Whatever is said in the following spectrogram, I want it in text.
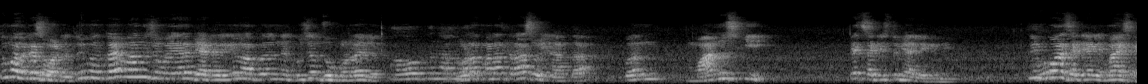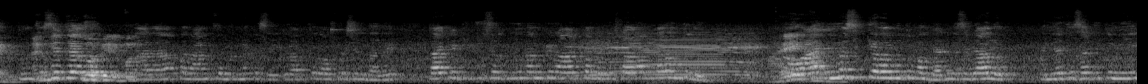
तुम्हाला कसं वाटतं तुम्ही मग काय माणूस आहे बा, याला भेटायला गेलो आपण कुशल झोपून राहिलो? अहो पण थोडा मला त्रास होईल आता पण माणूस की त्याच्यासाठीच तुम्ही आले की नाही? तुम्ही कोणासाठी आले? माझ्यासाठी. आणि तुमच्यासाठी मी आलो झोपेल मग. नाना, पण आमचं म्हणणं कसं आहे की ऑपरेशन झालंय टाके दुसरं म्हणून आणखी आठ पंधरा दिवस आराम करा ना तुम्ही. आहे. अहो, आम्ही मस्त केला मग तुम्हाला भेटण्यासाठी आलो. पण याच्यासाठी तुम्ही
